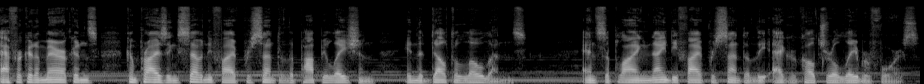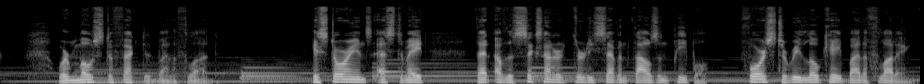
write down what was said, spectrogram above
African Americans, comprising 75% of the population in the Delta lowlands and supplying 95% of the agricultural labor force, were most affected by the flood. Historians estimate that of the 637,000 people forced to relocate by the flooding,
